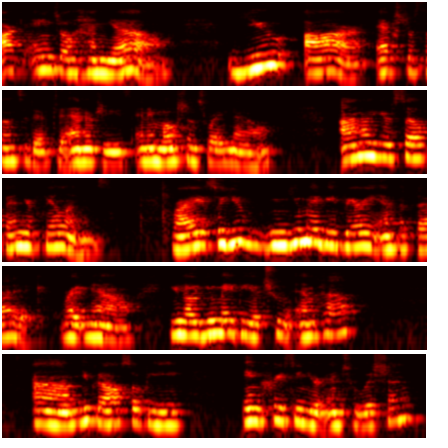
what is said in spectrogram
Archangel Haniel, you are extra sensitive to energies and emotions right now. Honor yourself and your feelings right? So you, you may be very empathetic right now. You know, you may be a true empath. Um, you can also be increasing your intuition.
